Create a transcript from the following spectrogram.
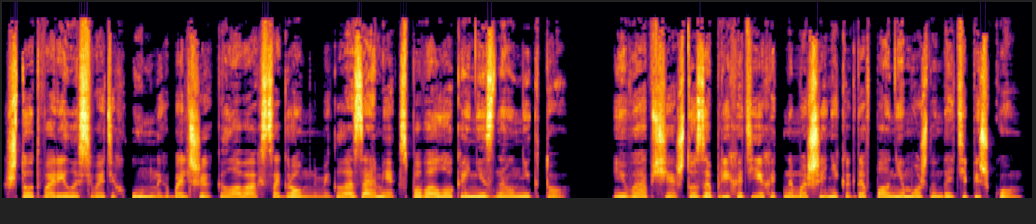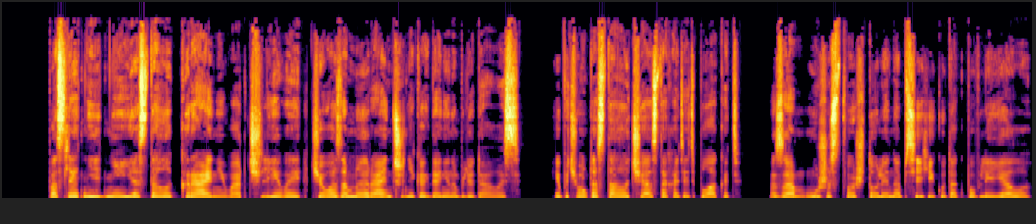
Что творилось в этих умных больших головах с огромными глазами, с поволокой не знал никто. И вообще, что за прихоть ехать на машине, когда вполне можно дойти пешком? Последние дни я стала крайне ворчливой, чего за мной раньше никогда не наблюдалось. И почему-то стала часто хотеть плакать. Замужество, что ли, на психику так повлияло?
